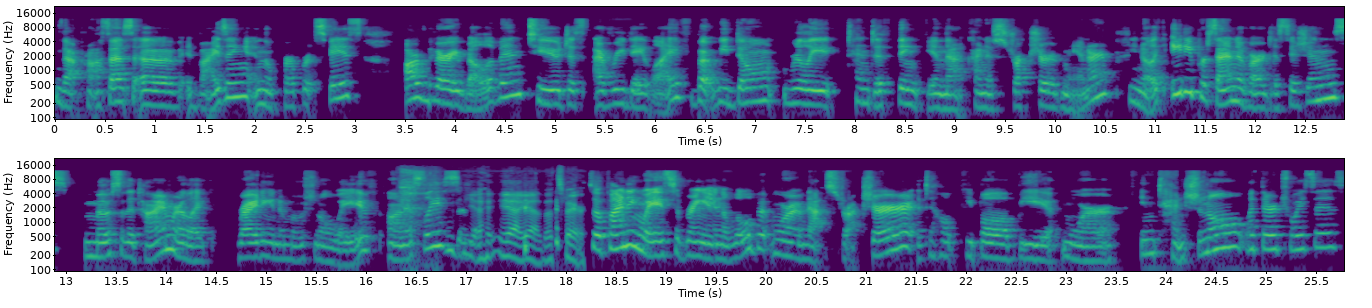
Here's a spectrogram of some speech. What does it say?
that process of advising in the corporate space are very relevant to just everyday life, but we don't really tend to think in that kind of structured manner. You know, like 80% of our decisions most of the time are like riding an emotional wave, honestly. So, yeah, yeah, yeah, that's fair. so finding ways to bring in a little bit more of that structure to help people be more intentional with their choices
